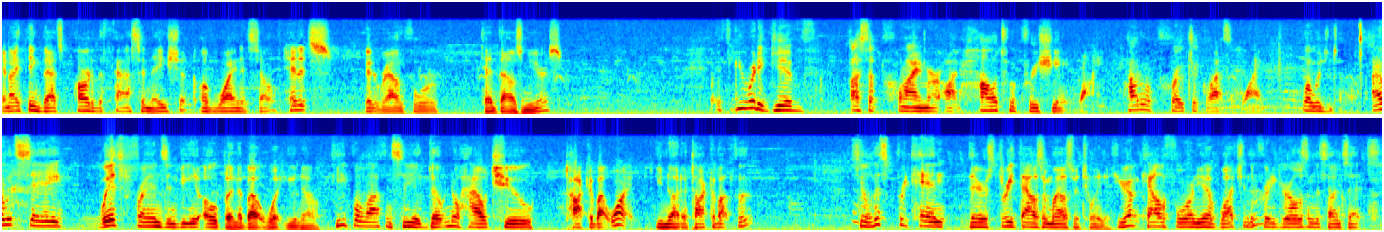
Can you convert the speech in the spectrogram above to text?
And I think that's part of the fascination of wine itself. And it's been around for 10,000 years. If you were to give us a primer on how to appreciate wine, how to approach a glass of wine, what would you tell us? I would say with friends and being open about what you know. People often say you don't know how to talk about wine. You know how to talk about food. So let's pretend there's 3,000 miles between us. You're out in California watching the mm-hmm. pretty girls in the sunset,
